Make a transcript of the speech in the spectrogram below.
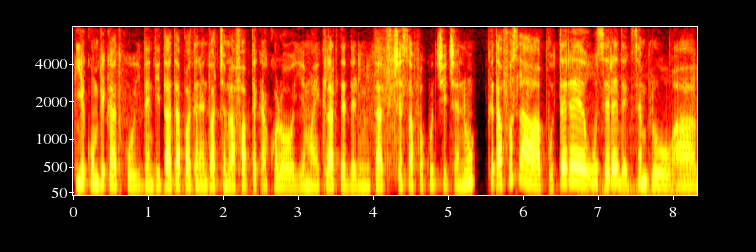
E complicat cu identitatea, poate ne întoarcem la fapte că acolo e mai clar de delimitat ce s-a făcut și ce nu. Cât a fost la putere, USR, de exemplu, a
